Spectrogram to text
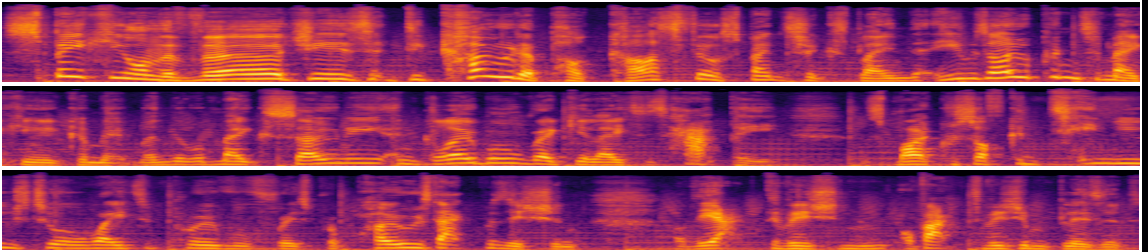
Speaking on The Verge's Decoder podcast, Phil Spencer explained that he was open to making a commitment that would make Sony and global regulators happy as Microsoft continues to await approval for its proposed acquisition of the Activision of Activision Blizzard.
